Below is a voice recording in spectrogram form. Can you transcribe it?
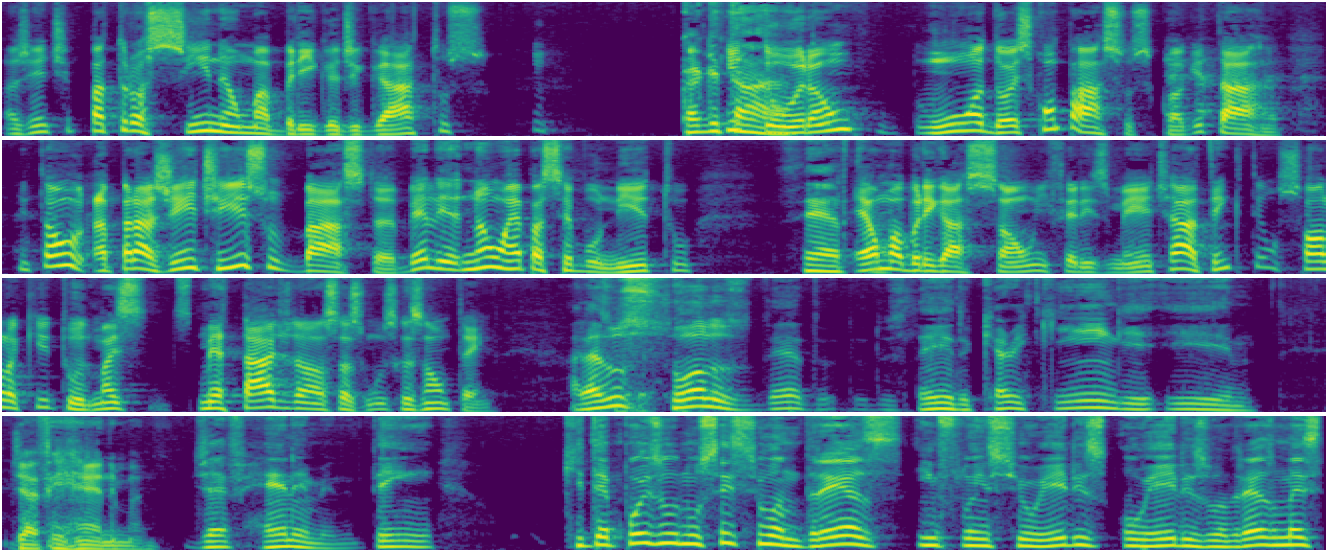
a gente patrocina uma briga de gatos A guitarra. duram um ou dois compassos com a guitarra. Então, a- pra gente isso basta. Beleza, não é para ser bonito, Certo. é uma obrigação, infelizmente. Ah, tem que ter um solo aqui e tudo, mas metade das nossas músicas não tem. Aliás, os solos né, do, do, Slayer, do Kerry King e Jeff Hanneman. Jeff Hanneman, tem... Que depois, eu não sei se o Andrés influenciou eles ou eles o Andrés, mas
